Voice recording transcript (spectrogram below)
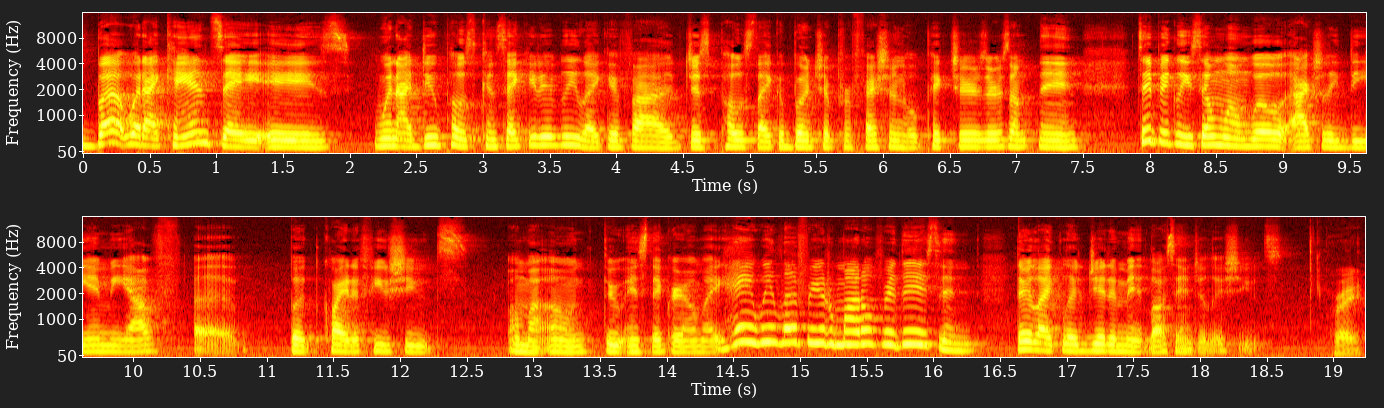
but what I can say is when I do post consecutively, like if I just post like a bunch of professional pictures or something, typically someone will actually DM me. I've uh, booked quite a few shoots on my own through Instagram. Like, hey, we love for you to model for this, and they're like legitimate Los Angeles shoots. Right.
